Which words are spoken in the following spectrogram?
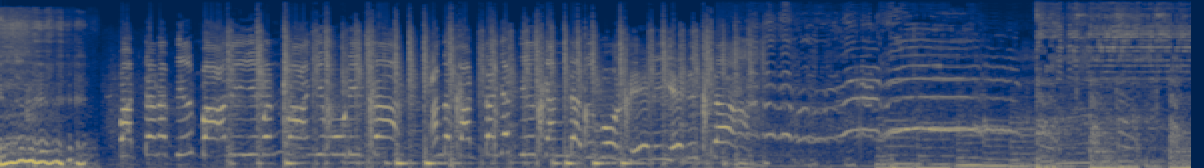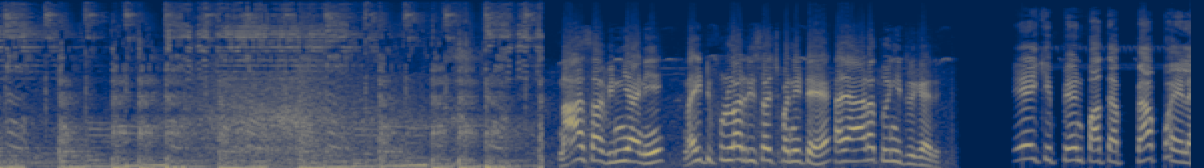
என்னது? பட்டணத்தில் அந்த பட்டயத்தில் கண்டது போல் வேலி எடுத்தான் நாசா விஞ்ஞானி நைட்டு ஃபுல்லா ரிசர்ச் பண்ணிட்டு டயர்டா தூங்கிட்டு இருக்காரு. ஏய்க்கு பேன் பார்த்த பேப்பாயில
